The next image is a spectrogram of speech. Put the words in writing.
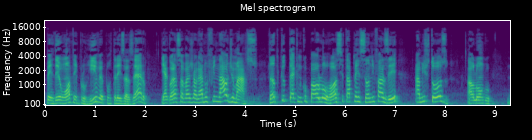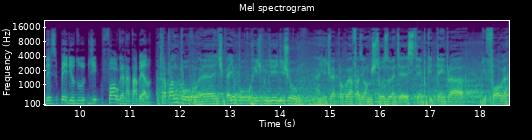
perdeu ontem para o River por 3 a 0 e agora só vai jogar no final de março. Tanto que o técnico Paulo Rossi está pensando em fazer amistoso ao longo desse período de folga na tabela? Atrapalha um pouco, é, a gente perde um pouco o ritmo de, de jogo. A gente vai procurar fazer um amistoso durante esse tempo que tem pra, de folga.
